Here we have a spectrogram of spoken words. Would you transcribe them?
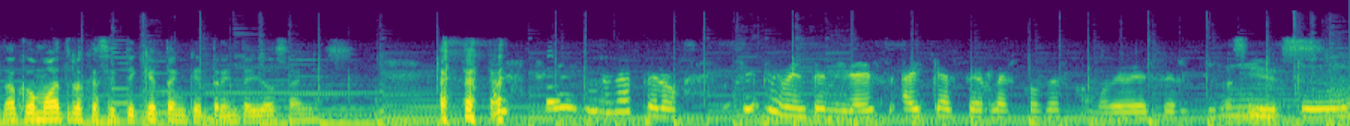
no como otros que se etiquetan que 32 años. Pues sí, ¿verdad? Pero simplemente, mira, es, hay que hacer las cosas como debe ser, sin Así es. que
